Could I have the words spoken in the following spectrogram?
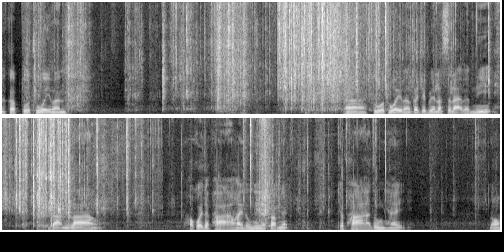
นะครับตัวถ้วยมันอ่าตัวถ้วยมันก็จะเป็นลักษณะแบบนี้ ด้านล่าง เขาก็จะผ่าให้ตรงนี้นะครับเนี่ย จะผ่าตรงนี้ให้เนาะ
